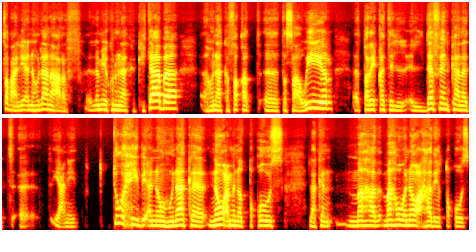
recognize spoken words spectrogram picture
طبعا لأنه لا نعرف لم يكن هناك كتابة هناك فقط تصاوير طريقة الدفن كانت يعني توحي بأنه هناك نوع من الطقوس لكن ما هذا ما هو نوع هذه الطقوس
